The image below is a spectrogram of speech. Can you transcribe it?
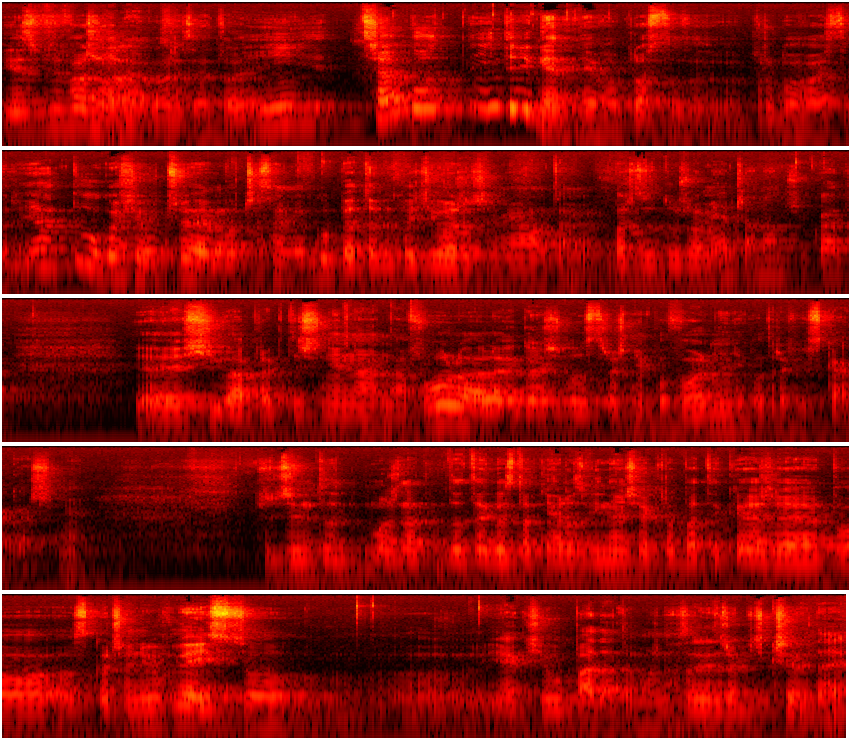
Jest wyważone Tak. bardzo to i trzeba było inteligentnie po prostu próbować to. Ja długo się uczyłem, bo czasami głupio to wychodziło, że się miało tam bardzo dużo miecza na przykład, siła praktycznie na, na full, ale gość był strasznie powolny, nie potrafił skakać, nie? Przy czym tu można do tego stopnia rozwinąć akrobatykę, że po skoczeniu w miejscu, jak się upada, to można sobie zrobić krzywdę.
